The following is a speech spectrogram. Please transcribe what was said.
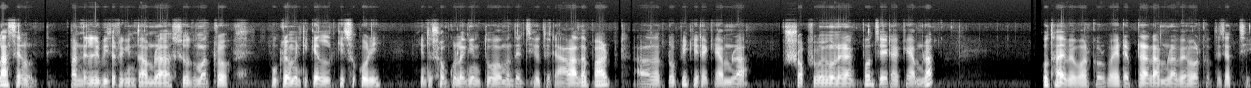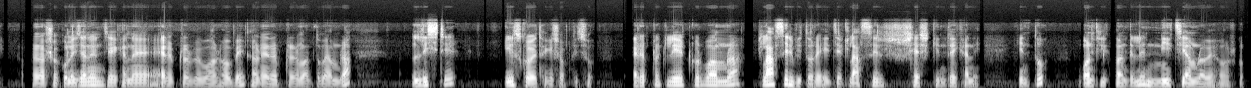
ক্লাসের মধ্যে। বান্ডেলের ভিতরে কিন্তু আমরা শুধুমাত্র প্রোগ্রামেটিক্যাল কিছু করি। কিন্তু সবগুলা কিন্তু আমাদের যেহেতু এটা আলাদা পার্ট, আলাদা টপিক এটাকে আমরা সবসময় মনে রাখব যে এটাকে আমরা কোথায় ব্যবহার করব অ্যাডাপ্টার আমরা ব্যবহার করতে চাচ্ছি। আপনারা সকলেই জানেন যে এখানে অ্যাডাপ্টার ব্যবহার হবে। কারণ অ্যাডাপ্টারের মাধ্যমে আমরা লিস্টে ইউজ করে থাকি সবকিছু। অ্যাডাপ্টার ক্রিয়েট করব আমরা ক্লাসের ভিতরে। এই যে ক্লাসের শেষ কিন্তু এখানে। কিন্তু অন ক্লিক বান্ডেলের নিচে আমরা ব্যবহার করব।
